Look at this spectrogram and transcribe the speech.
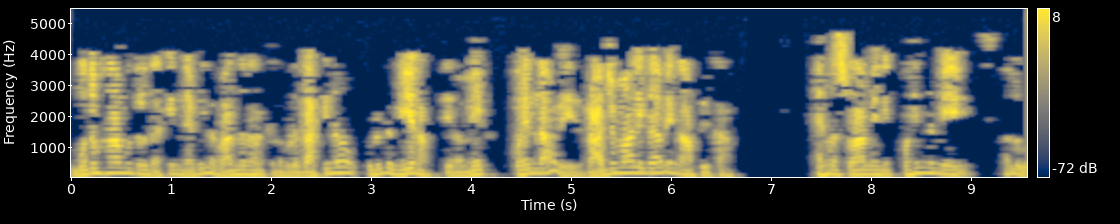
බුදුහාමුදුරු දකින්න ඇවිල්ලා වන්දනා කරනකොට දකින්න උඩට වියනක් තියෙනවා. මේ කොහෙන්ද ආවේ? රාජමාලිගාවෙන් ආපු එකක්. එහෙනම් ස්වාමීනි කොහෙන්ද මේ අලුව?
